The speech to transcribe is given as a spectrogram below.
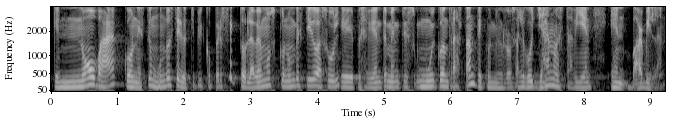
que no va con este mundo estereotípico perfecto. La vemos con un vestido azul que pues evidentemente es muy contrastante con el rosa. Algo ya no está bien en Barbieland.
